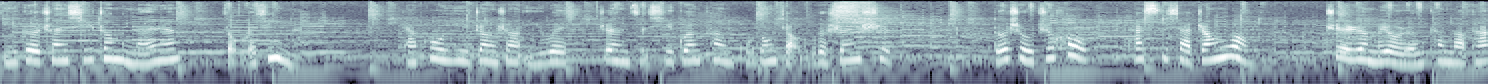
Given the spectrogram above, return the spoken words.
一个穿西装的男人走了进来。他故意撞上一位正仔细观看古董角炉的绅士。得手之后，他四下张望，确认没有人看到他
